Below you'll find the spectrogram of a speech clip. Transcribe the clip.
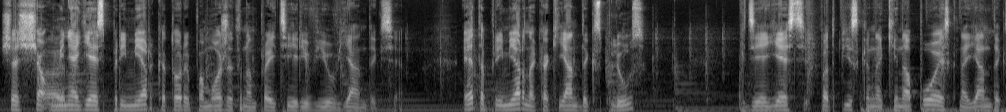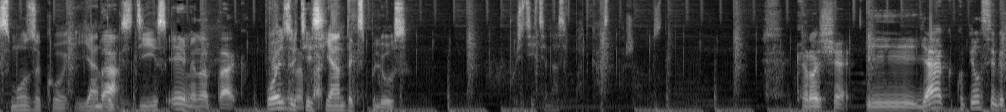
Сейчас, сейчас, а... у э, меня есть пример, который поможет нам пройти ревью в Яндексе. Это примерно как Яндекс Плюс, где есть подписка на Кинопоиск, на Яндекс Музыку, Яндекс Диск. Да, именно так. Пользуйтесь Яндекс Плюс. Пустите нас в подкаст, пожалуйста. Короче, и я купил себе,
